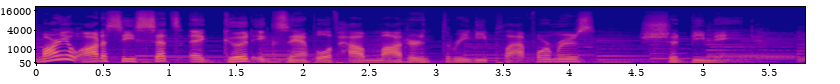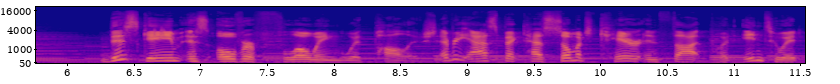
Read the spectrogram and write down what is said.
Mario Odyssey sets a good example of how modern 3D platformers should be made. This game is overflowing with polish. Every aspect has so much care and thought put into it,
